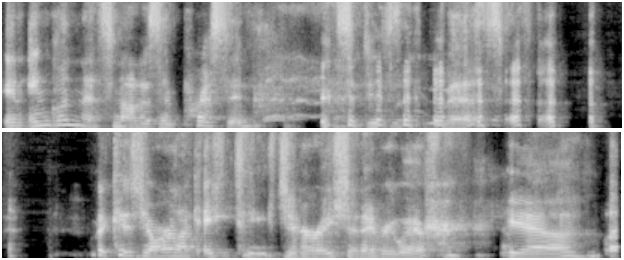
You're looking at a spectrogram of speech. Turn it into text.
In England, that's not as impressive as it is in the US because you are like 18th generation everywhere. Yeah. But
